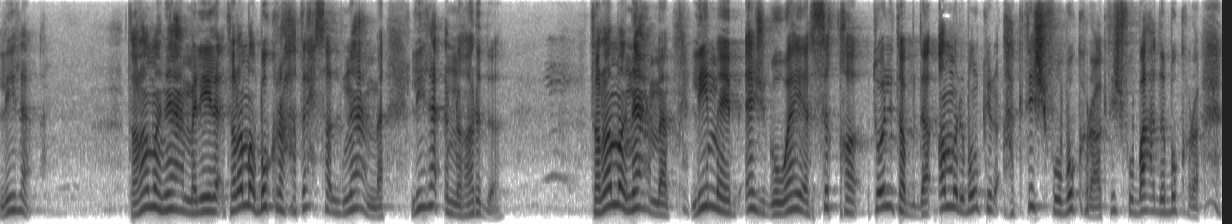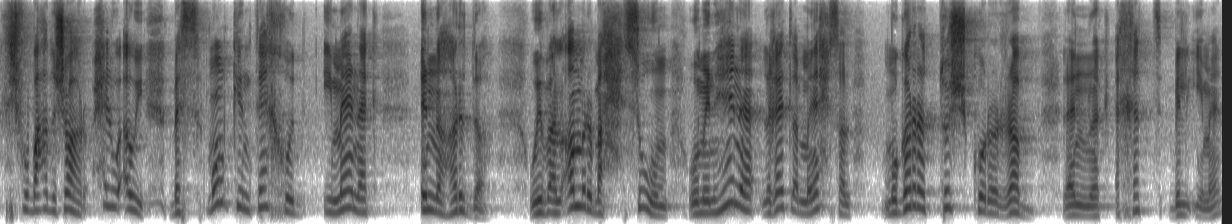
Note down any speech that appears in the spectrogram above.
ليه لأ؟ طالما نعمة ليه لا؟ طالما بكرة هتحصل نعمة ليه لا النهارده؟ طالما نعمة ليه ما يبقاش جوايا ثقة؟ تقولي طب ده أمر ممكن هكتشفه بكرة هكتشفه بعد بكرة هكتشفه بعد شهر. حلو قوي. بس ممكن تاخد إيمانك النهاردة ويبقى الأمر محسوم ومن هنا لغاية لما يحصل مجرد تشكر الرب لأنك أخذت بالإيمان.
